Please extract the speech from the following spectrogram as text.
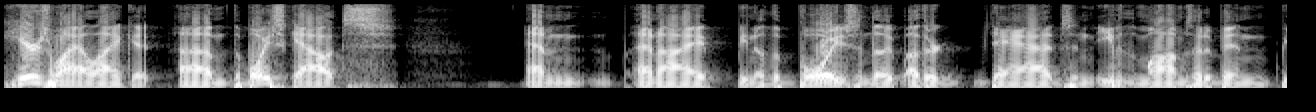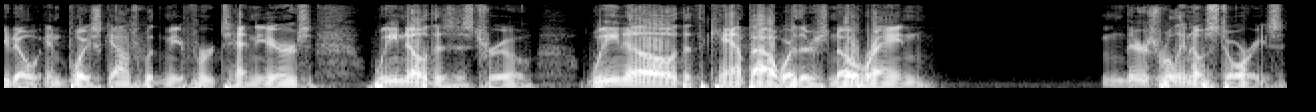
Here's why I like it. Um, the Boy Scouts and and I, you know, the boys and the other dads and even the moms that have been, you know, in Boy Scouts with me for 10 years, we know this is true. We know that the camp out where there's no rain, there's really no stories.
